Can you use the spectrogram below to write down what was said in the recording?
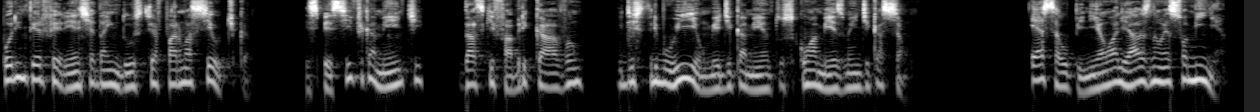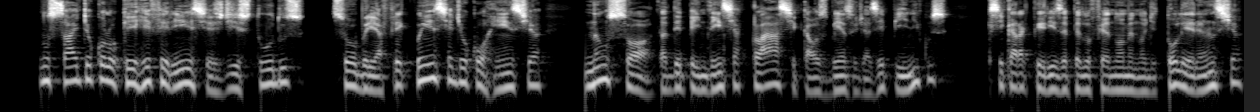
por interferência da indústria farmacêutica, especificamente das que fabricavam e distribuíam medicamentos com a mesma indicação. Essa opinião, aliás, não é só minha. No site eu coloquei referências de estudos sobre a frequência de ocorrência não só da dependência clássica aos benzodiazepínicos, que se caracteriza pelo fenômeno de tolerância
